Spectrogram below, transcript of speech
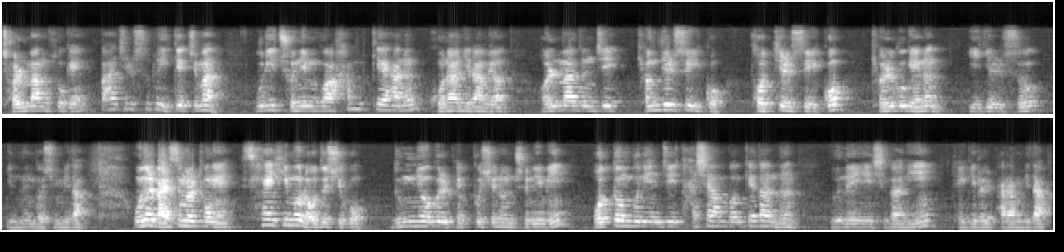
절망 속에 빠질 수도 있겠지만 우리 주님과 함께하는 고난이라면 얼마든지 견딜 수 있고 버틸 수 있고 결국에는 이길 수 있는 것입니다. 오늘 말씀을 통해 새 힘을 얻으시고 능력을 베푸시는 주님이 어떤 분인지 다시 한번 깨닫는 은혜의 시간이 되기를 바랍니다.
